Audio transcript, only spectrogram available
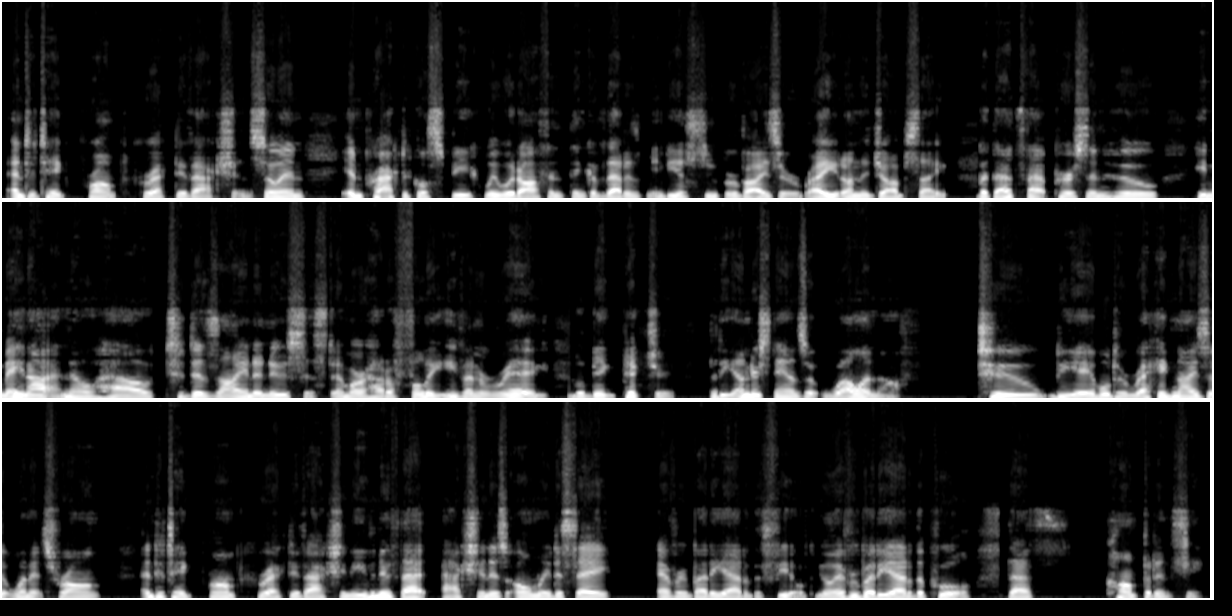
and to take prompt corrective action. So in in practical speak, we would often think of that as maybe a supervisor, right, on the job site. But that's that person who he may not know how to design a new system or how to fully even rig the big picture, but he understands it well enough to be able to recognize it when it's wrong and to take prompt corrective action, even if that action is only to say everybody out of the field, you know, everybody out of the pool. That's competency.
